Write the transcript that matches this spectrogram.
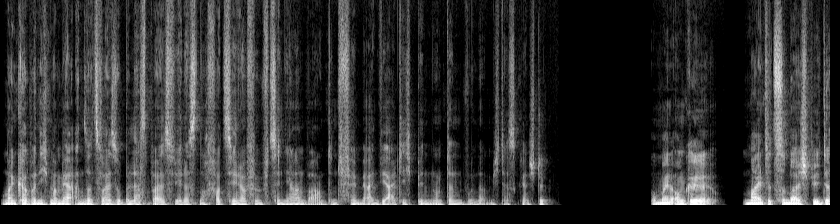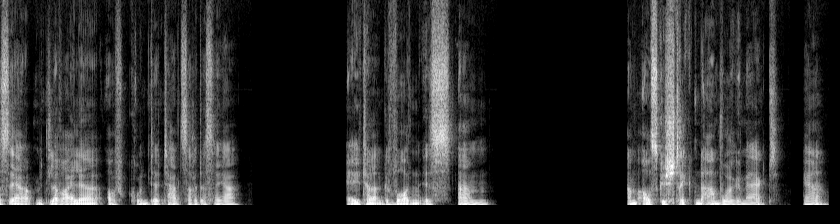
und mein Körper nicht mal mehr ansatzweise so belastbar ist, wie das noch vor 10 oder 15 Jahren war. Und dann fällt mir ein, wie alt ich bin und dann wundert mich das kein Stück. Und mein Onkel meinte zum Beispiel, dass er mittlerweile aufgrund der Tatsache, dass er ja älter geworden ist, ähm am ausgestreckten Arm wohlgemerkt, ja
